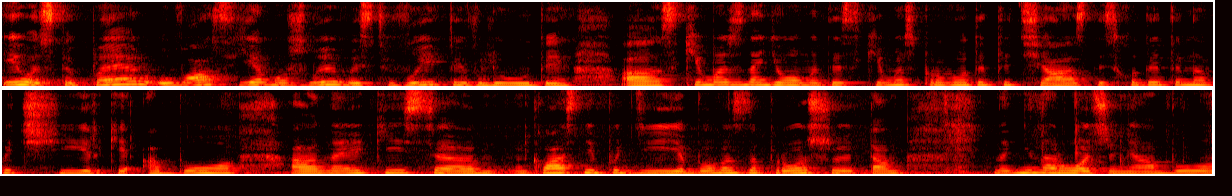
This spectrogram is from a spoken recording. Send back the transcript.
І ось тепер у вас є можливість вийти в люди, з кимось знайомитись, з кимось проводити час, десь ходити на вечірки або на якісь е, класні події, або вас запрошують там на дні народження, або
